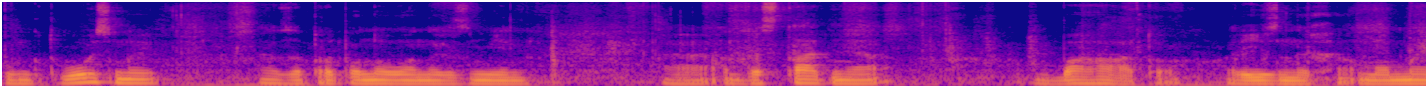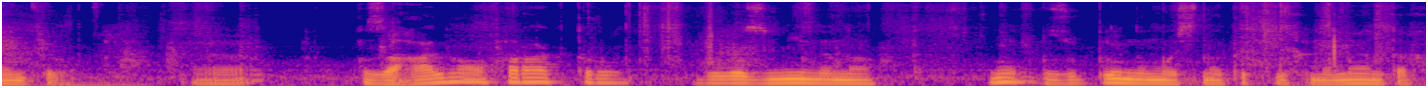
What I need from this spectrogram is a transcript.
Пункт 8 запропонованих змін достатньо багато різних моментів е, загального характеру було змінено. Ну, зупинимось на таких моментах,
